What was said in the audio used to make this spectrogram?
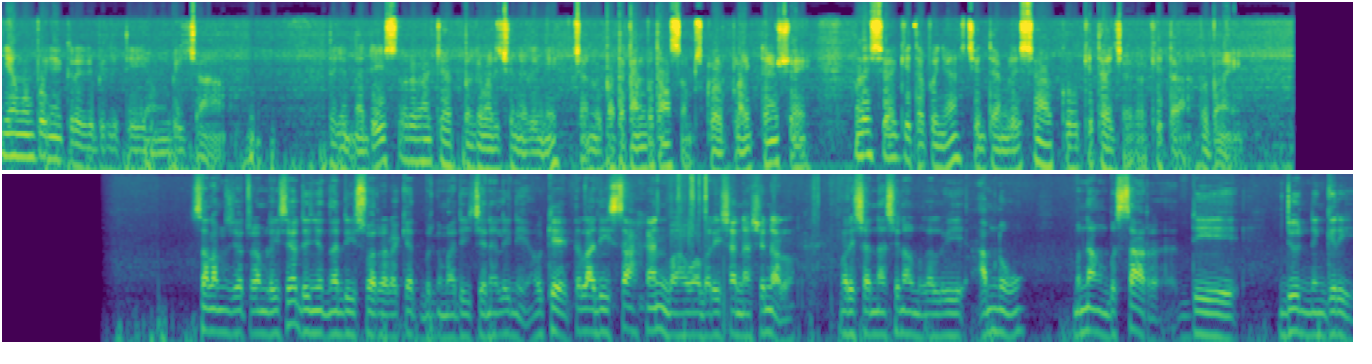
yang mempunyai kredibiliti yang bijak. Denyut Nadi Suara Rakyat Bergema di channel ini? Jangan lupa tekan butang subscribe, like dan share. Malaysia kita punya Cinta Malaysia. Aku Kita jaga kita. Bye bye Salam sejahtera Malaysia. Denyut Nadi Suara Rakyat Bergema di channel ini. Okey, telah disahkan bahawa Barisan Nasional Barisan Nasional melalui AMNO Menang besar di Dun Negeri.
